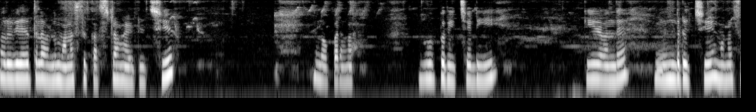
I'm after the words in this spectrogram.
ஒரு விதத்தில் வந்து மனசு கஷ்டம் ஆயிடுச்சு இங்கே பாருங்கள் பூப்பொரி செடி கீழே வந்து விழுந்துருச்சு மனசு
